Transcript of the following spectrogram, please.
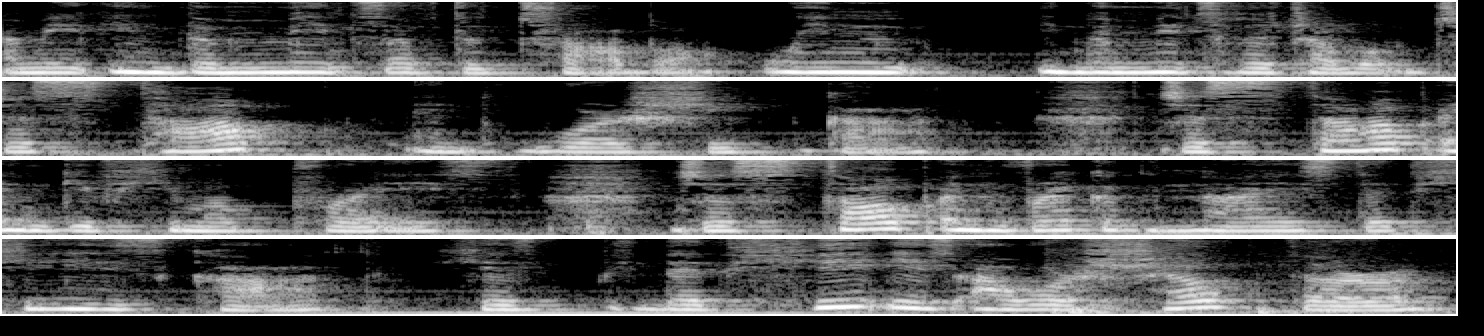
I mean, in the midst of the trouble, when in the midst of the trouble, just stop and worship God. Just stop and give Him a praise. Just stop and recognize that He is God, that He is our shelter,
